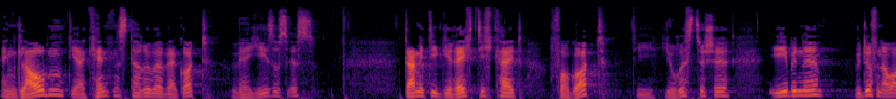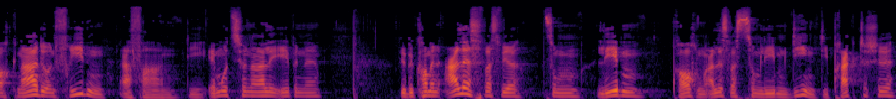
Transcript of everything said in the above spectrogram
Ein Glauben, die Erkenntnis darüber, wer Gott, wer Jesus ist. Damit die Gerechtigkeit vor Gott, die juristische Ebene. Wir dürfen aber auch Gnade und Frieden erfahren, die emotionale Ebene. Wir bekommen alles, was wir zum Leben brauchen, alles, was zum Leben dient, die praktische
